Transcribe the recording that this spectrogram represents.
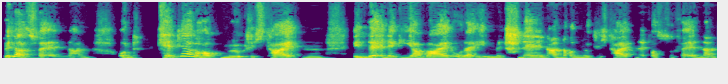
Will er es verändern? Und kennt ihr überhaupt Möglichkeiten in der Energiearbeit oder eben mit schnellen anderen Möglichkeiten etwas zu verändern?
